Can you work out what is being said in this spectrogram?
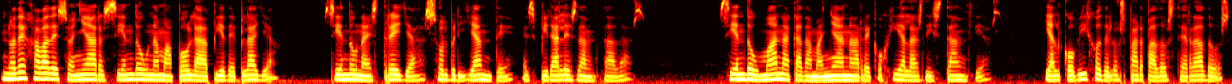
No dejaba de soñar siendo una amapola a pie de playa, siendo una estrella, sol brillante, espirales danzadas. Siendo humana cada mañana recogía las distancias, y al cobijo de los párpados cerrados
